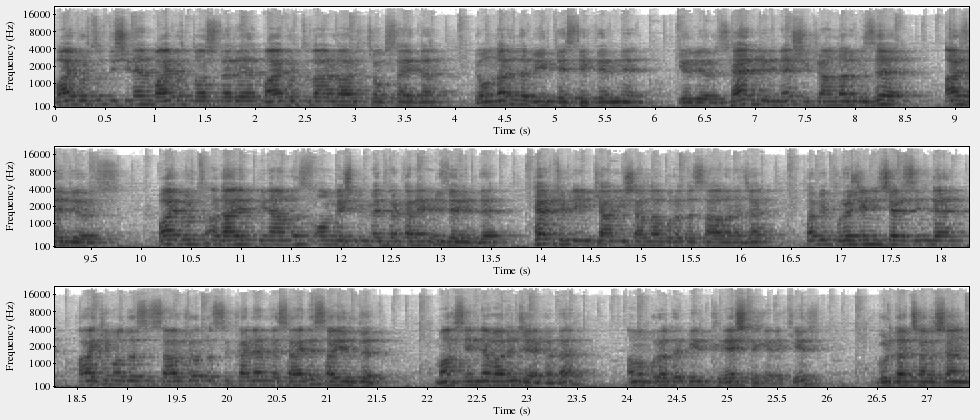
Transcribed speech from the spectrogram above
Bayburt'u düşünen Bayburt dostları, Bayburtlular var çok sayıda ve onların da büyük desteklerini görüyoruz. Her birine şükranlarımızı arz ediyoruz. Bayburt Adalet binamız 15 bin metrekarenin üzerinde. Her türlü imkan inşallah burada sağlanacak. Tabii projenin içerisinde hakim odası, savcı odası, kalem vesaire sayıldı. Mahzenine varıncaya kadar. Ama burada bir kreş de gerekir. Burada çalışan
